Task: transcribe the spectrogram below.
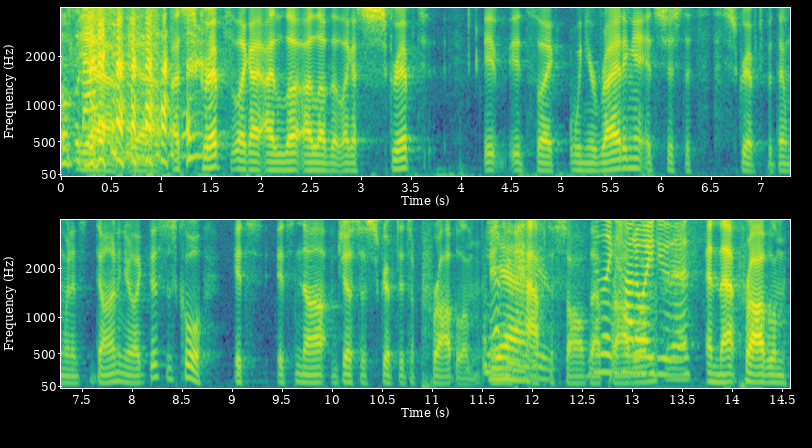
child. Yeah, yeah. A script, like I, I love, I love that. Like a script, it, it's like when you're writing it, it's just a th- script. But then when it's done, and you're like, this is cool. It's it's not just a script. It's a problem, and you have to solve that. You're like, problem. how do I do this? And that problem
